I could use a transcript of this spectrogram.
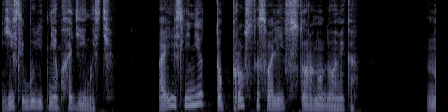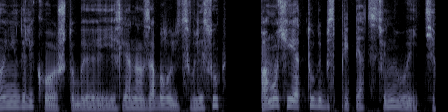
если будет необходимость. А если нет, то просто свалить в сторону домика. Но недалеко, чтобы, если она заблудится в лесу, помочь ей оттуда беспрепятственно выйти.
